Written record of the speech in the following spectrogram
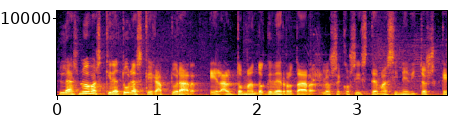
Las nuevas criaturas que capturar, el alto mando que derrotar, los ecosistemas inéditos que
